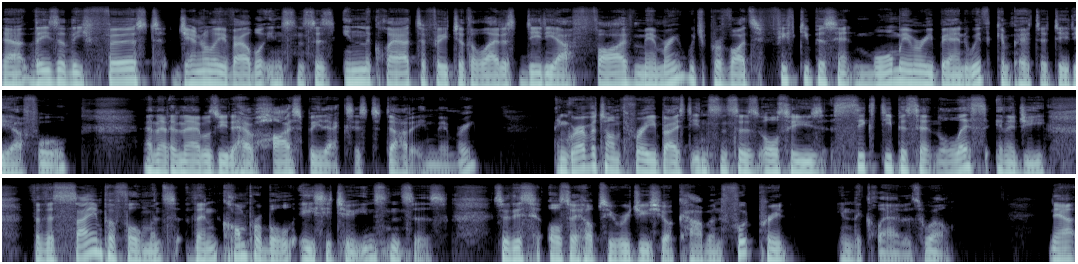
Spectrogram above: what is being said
Now, these are the first generally available instances in the cloud to feature the latest DDR5 memory, which provides 50% more memory bandwidth compared to DDR4, and that enables you to have high speed access to data in memory. And Graviton 3 based instances also use 60% less energy for the same performance than comparable EC2 instances. So, this also helps you reduce your carbon footprint in the cloud as well. Now,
